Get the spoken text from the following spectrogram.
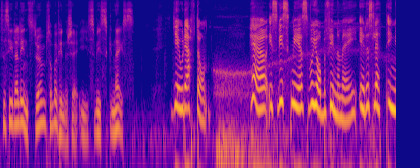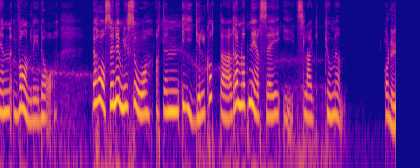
Cecilia Lindström som befinner sig i Svisknäs. God afton. Her i Svisknes, hvor jeg befinner meg, er det slett ingen vanlig dag. Det har seg nemlig så at en igelkotta ramlet ned seg i slaggkummen. Og nå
